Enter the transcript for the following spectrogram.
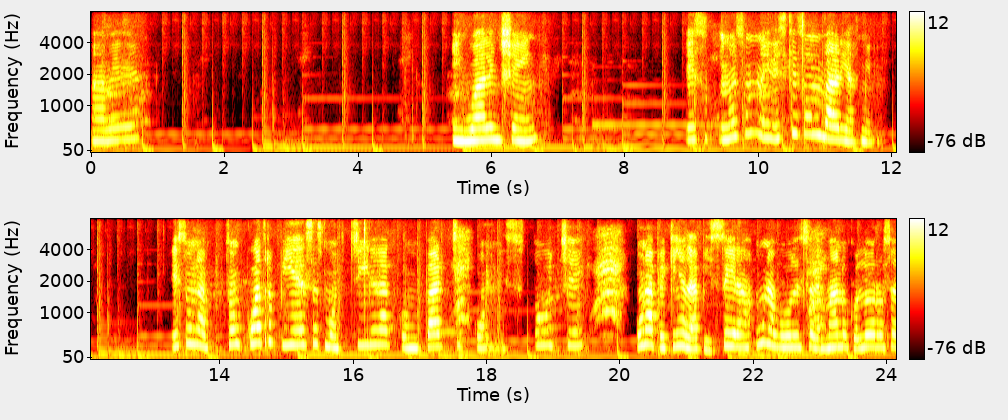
A ver. Igual en Shane. Es, no es es que son varias, miren. Es una, son cuatro piezas, mochila con parche, con estuche, una pequeña lapicera, una bolsa de mano color rosa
